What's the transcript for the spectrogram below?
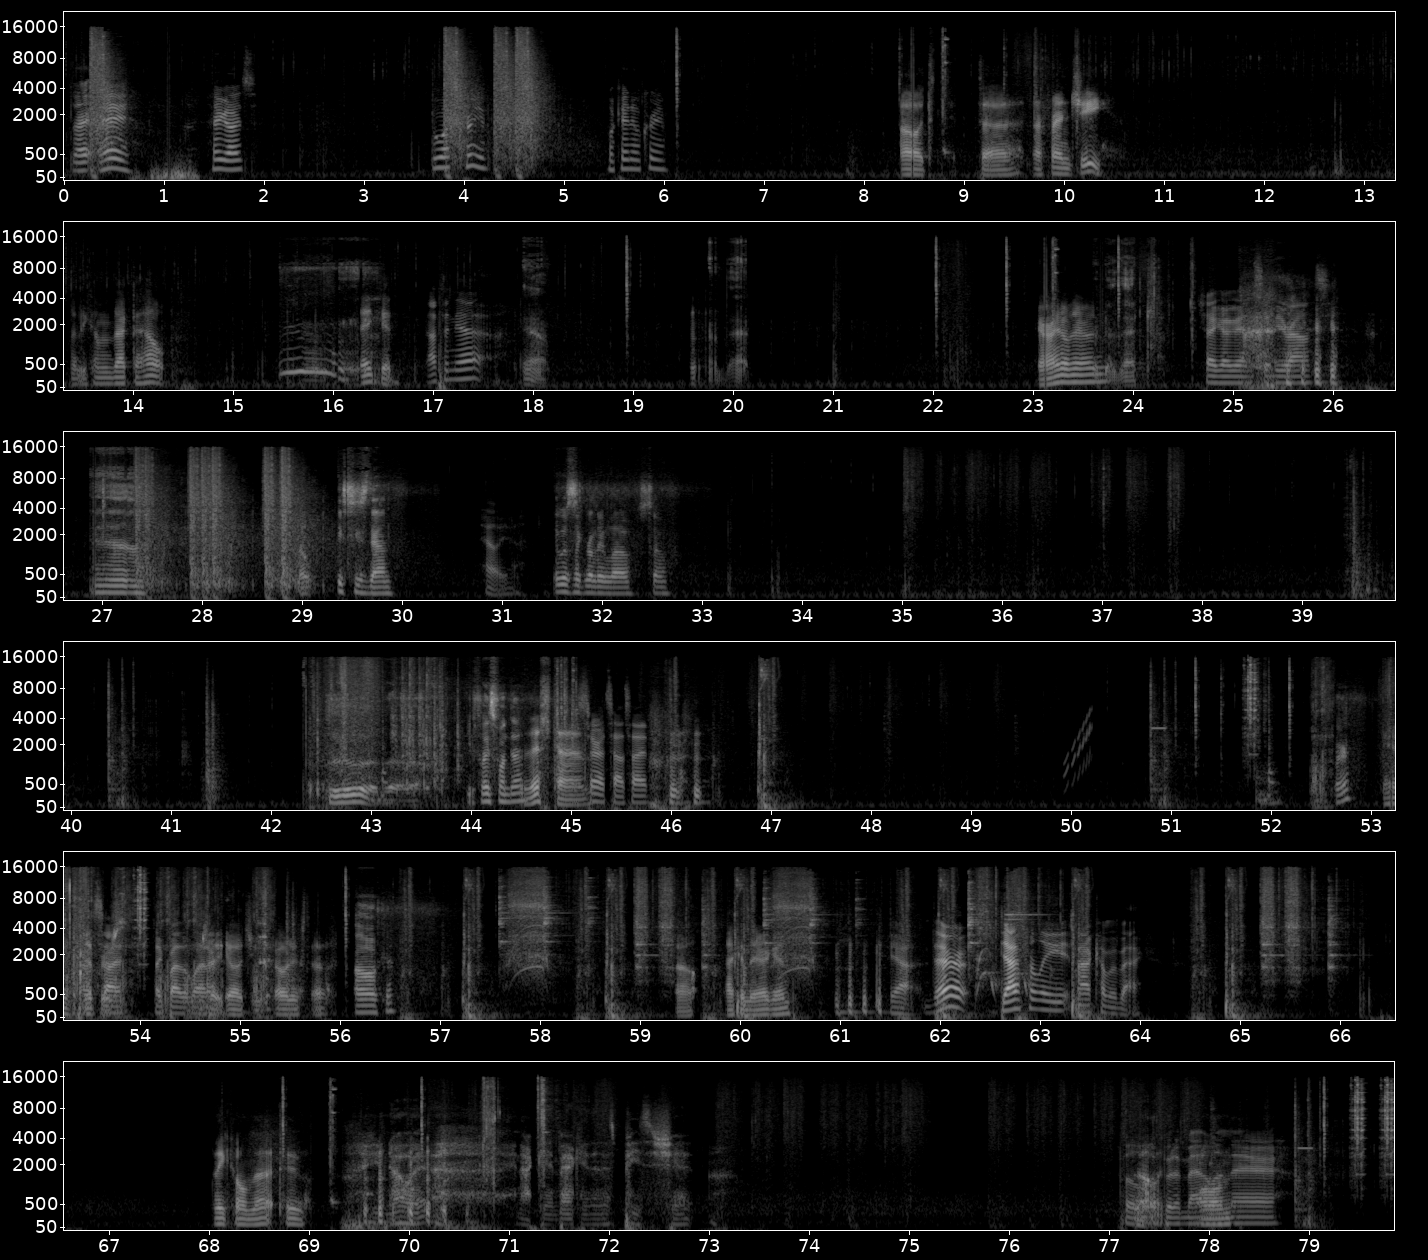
Right, hey. Hey, guys. Who wants cream? Okay, no cream. Oh, it's, it's uh, our friend G. Might be coming back to help. Naked. Nothing yet? Yeah. Grab that. You alright over there? Odin? Grab that. Should I go get Cindy rounds? Yeah. Nope. PC's down. Hell yeah. It was like really low, so you place one down. This time. Sir, it's outside. Where? Yeah, Outside. zippers. Like by the ladder. like, oh, it's coding stuff. Oh, okay. Oh, back in there again. Yeah, they're definitely not coming back. Honeycomb that too. You know it. You're not getting back into this piece of shit. Put a No, little bit of metal in there.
